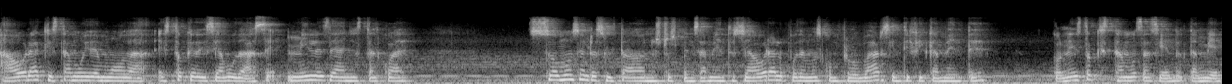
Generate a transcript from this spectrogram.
ahora que está muy de moda esto que decía Buda hace miles de años tal cual, somos el resultado de nuestros pensamientos y ahora lo podemos comprobar científicamente con esto que estamos haciendo también,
